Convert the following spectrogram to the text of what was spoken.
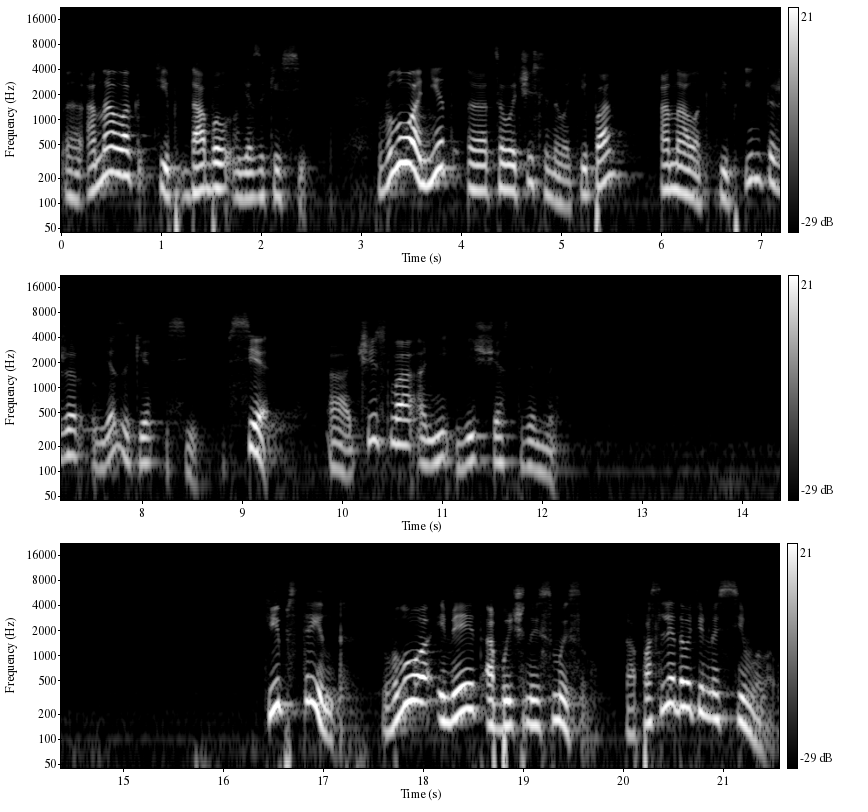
э, аналог тип double в языке C. В Lua нет э, целочисленного типа, аналог тип integer в языке C. Все а, числа, они вещественны. Тип string в Lua имеет обычный смысл, а последовательность символов.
